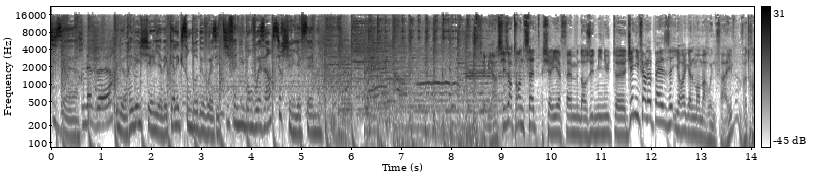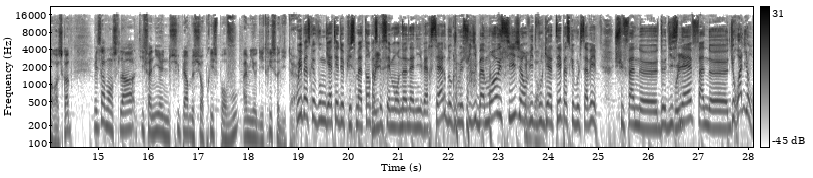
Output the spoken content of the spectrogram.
6h, 9h, le réveil chéri avec Alexandre Devoise et Tiffany Bonvoisin sur Chéri FM. C'est bien. 6h37, chérie FM, dans une minute. euh, Jennifer Lopez, il y aura également Maroon 5, votre horoscope. Mais avant cela, Tiffany a une superbe surprise pour vous, amis auditrices, auditeurs. Oui, parce que vous me gâtez depuis ce matin parce Oui. que c'est mon non-anniversaire. Donc je me suis dit, bah moi aussi, j'ai envie de vous gâter parce que vous le savez, je suis fan euh, de Disney, fan euh, du Roi Lion.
